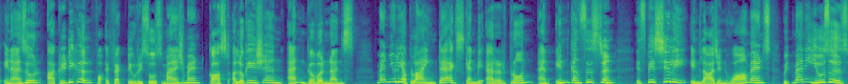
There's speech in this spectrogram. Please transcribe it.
in Azure are critical for effective resource management, cost allocation, and governance. Manually applying tags can be error prone and inconsistent, especially in large environments with many users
